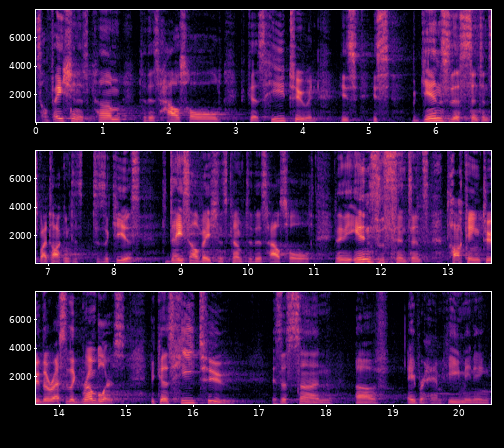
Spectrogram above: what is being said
Salvation has come to this household because he too, and he's, he's begins this sentence by talking to, to Zacchaeus. Today, salvation has come to this household. And then he ends the sentence talking to the rest of the grumblers because he too is a son of Abraham. He meaning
